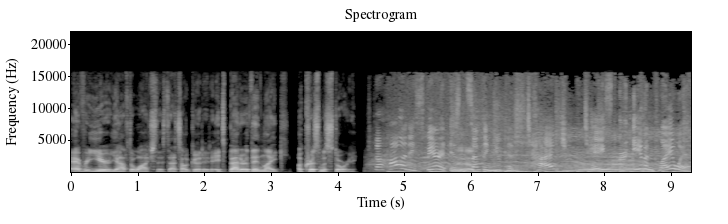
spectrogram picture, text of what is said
Every year you have to watch this. That's how good it is. It's better than like a Christmas story. The holiday spirit isn't something you can touch, taste, or even play with.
